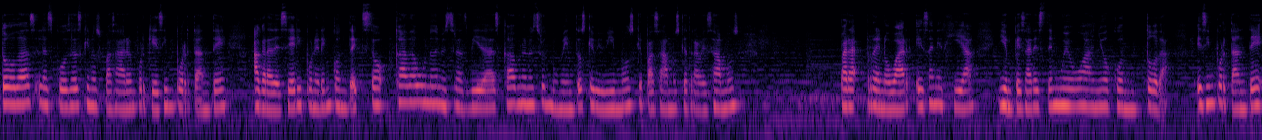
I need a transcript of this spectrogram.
todas las cosas que nos pasaron, porque es importante agradecer y poner en contexto cada una de nuestras vidas, cada uno de nuestros momentos que vivimos, que pasamos, que atravesamos, para renovar esa energía y empezar este nuevo año con toda. Es importante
